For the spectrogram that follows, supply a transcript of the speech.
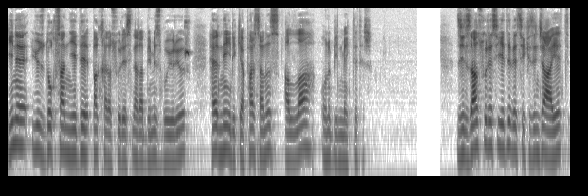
Yine 197 Bakara suresinde Rabbimiz buyuruyor. Her ne iyilik yaparsanız Allah onu bilmektedir. Zilzal suresi 7 ve 8. ayet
